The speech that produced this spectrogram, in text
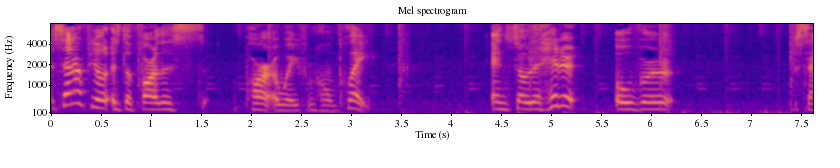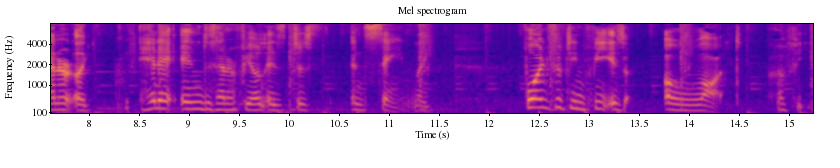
center field is the farthest part away from home plate. And so to hit it over center, like hit it into center field is just insane. Like 415 feet is a lot of feet.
